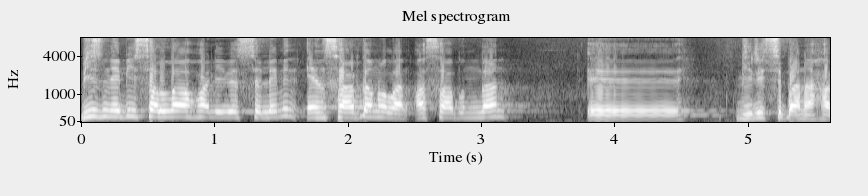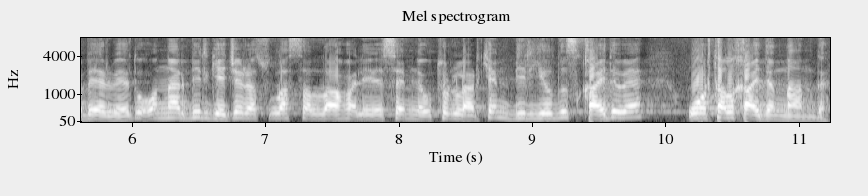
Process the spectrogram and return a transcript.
Biz Nebi sallallahu aleyhi ve sellemin ensardan olan asabından e, birisi bana haber verdi. Onlar bir gece Resulullah sallallahu aleyhi ve sellemle otururlarken bir yıldız kaydı ve ortalık aydınlandı.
